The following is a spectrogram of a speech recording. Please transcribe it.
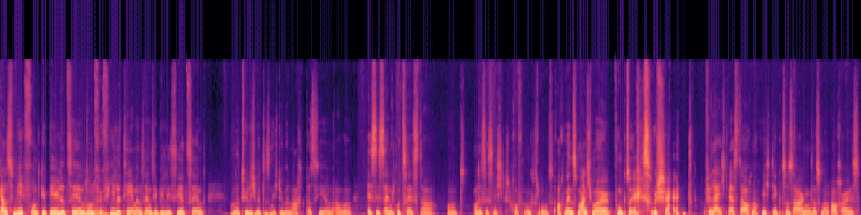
ganz wiff und gebildet sind mhm. und für viele Themen sensibilisiert sind. Natürlich wird das nicht über Nacht passieren, aber es ist ein Prozess da und, und es ist nicht hoffnungslos, auch wenn es manchmal punktuell so scheint. Vielleicht wäre es da auch noch wichtig zu sagen, dass man auch als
